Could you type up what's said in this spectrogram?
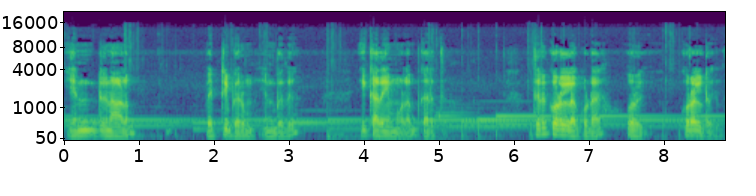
என்று நாளும் வெற்றி பெறும் என்பது இக்கதையின் மூலம் கருத்து. திருக்குறளில் கூட ஒரு குரல் இருக்குது.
